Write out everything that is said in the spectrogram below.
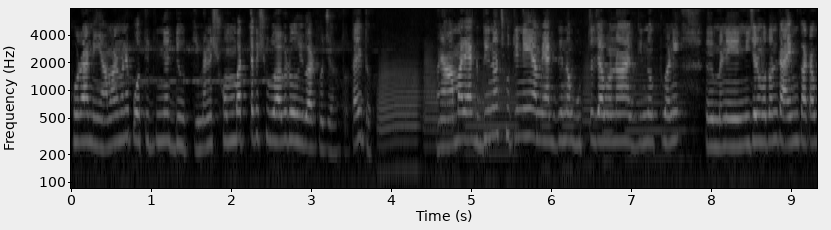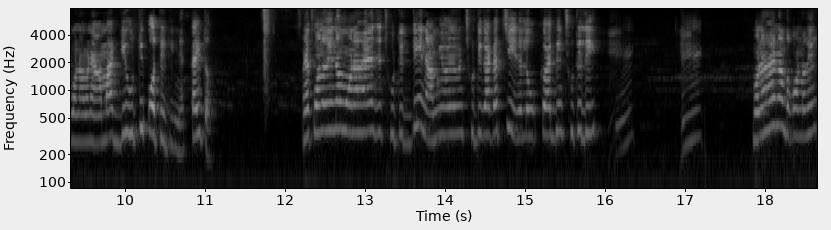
ঘোরা নেই, আমার মানে প্রতিদিনের ডিউটি মানে সোমবার থেকে শুরু হবে রবিবার পর্যন্ত, তাই তো? মানে আমার একদিনও ছুটি নেই, আমি একদিনও ঘুরতে যাব না, একদিনও একটুখানি মানে নিজের মতন টাইম কাটাবো না মানে আমার ডিউটি প্রতিদিনের, তাই তো? মানে কোনোদিনও মনে হয় না যে ছুটির দিন আমি ছুটি কাটাচ্ছি, তাহলে ওকে একদিন ছুটি দিই। মনে হয় না তো কোনোদিন?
